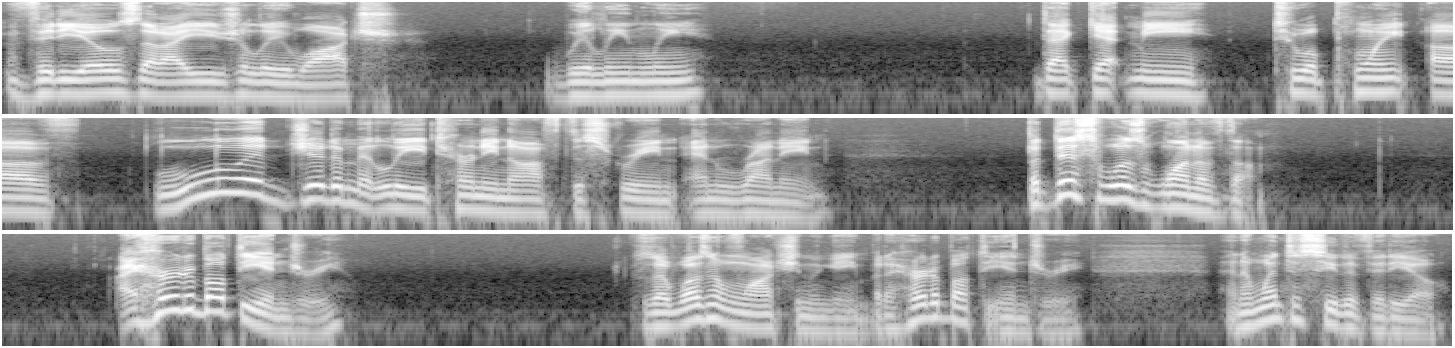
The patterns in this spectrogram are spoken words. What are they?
videos that I usually watch willingly that get me to a point of legitimately turning off the screen and running. But this was one of them. I heard about the injury because I wasn't watching the game, but I heard about the injury and I went to see the video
